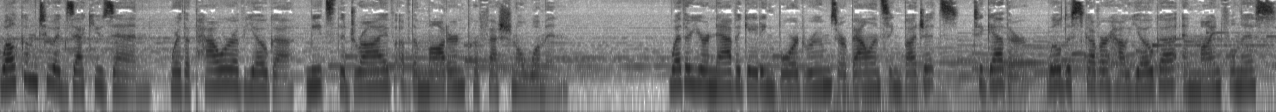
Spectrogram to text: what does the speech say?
Welcome to ExecuZen, where the power of yoga meets the drive of the modern professional woman. Whether you're navigating boardrooms or balancing budgets, together we'll discover how yoga and mindfulness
